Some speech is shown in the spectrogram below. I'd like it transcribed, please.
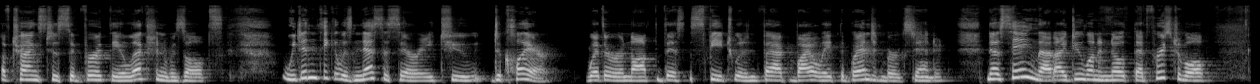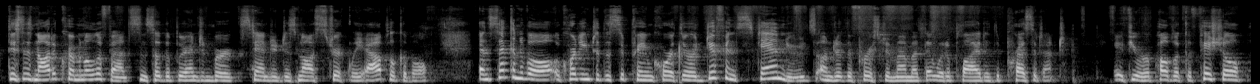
of trying to subvert the election results, we didn't think it was necessary to declare whether or not this speech would in fact violate the Brandenburg standard. Now, saying that, I do want to note that, first of all, this is not a criminal offense, and so the Brandenburg standard is not strictly applicable. And second of all, according to the Supreme Court, there are different standards under the First Amendment that would apply to the president. If you're a public official,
